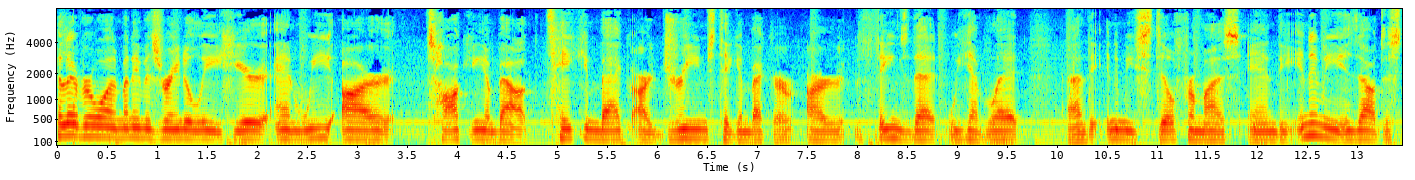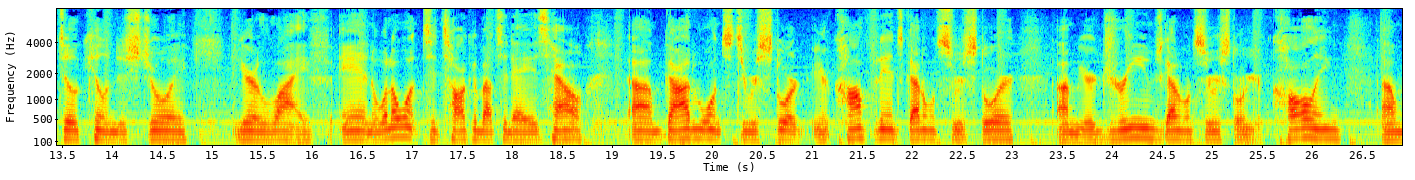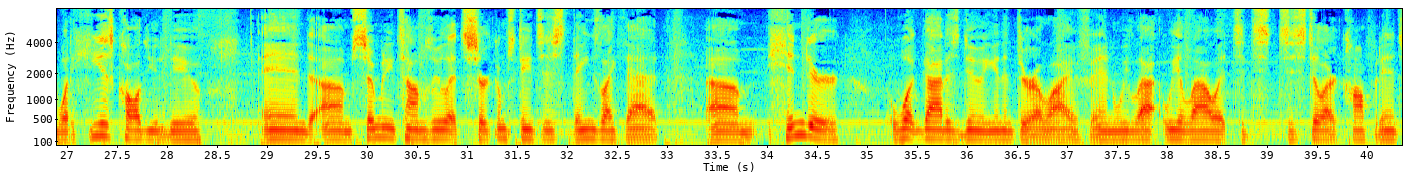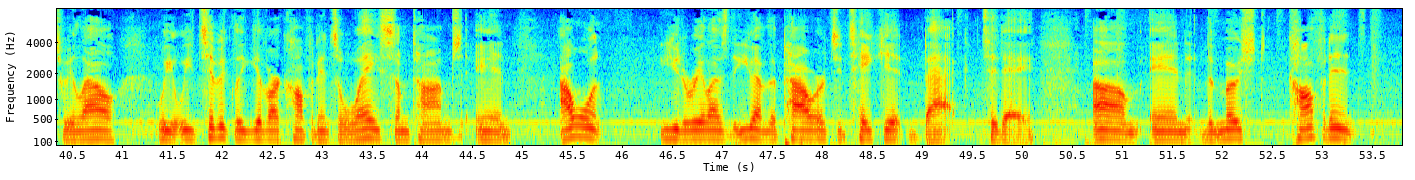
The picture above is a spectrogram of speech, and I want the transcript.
Hello, everyone. My name is Randall Lee here, and we are talking about taking back our dreams, taking back our, our things that we have let uh, the enemy steal from us. And the enemy is out to steal, kill, and destroy your life. And what I want to talk about today is how um, God wants to restore your confidence, God wants to restore um, your dreams, God wants to restore your calling, um, what He has called you to do and um, so many times we let circumstances, things like that, um, hinder what God is doing in and through our life, and we la- we allow it to to steal our confidence. We allow we we typically give our confidence away sometimes, and I want you to realize that you have the power to take it back today. Um, and the most confident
